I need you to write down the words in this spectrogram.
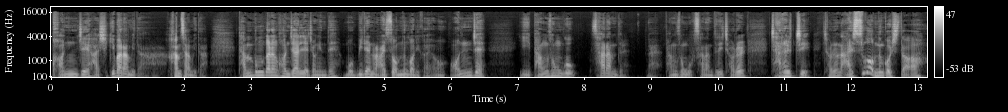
건재하시기 바랍니다. 감사합니다. 당분간은 건재할 예정인데, 뭐 미래는 알 수 없는 거니까요. 언제 이 방송국 사람들, 네, 방송국 사람들이 저를 자를지 저는 알 수가 없는 것이다.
